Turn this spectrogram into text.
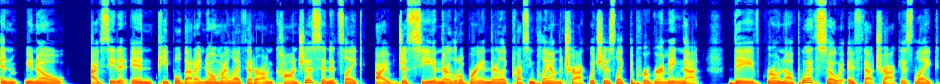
And, you know, I've seen it in people that I know in my life that are unconscious. And it's like, I just see in their little brain, they're like pressing play on the track, which is like the programming that they've grown up with. So if that track is like,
